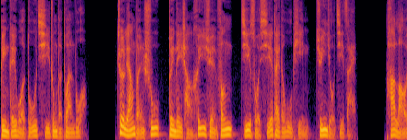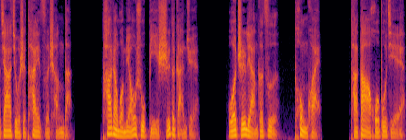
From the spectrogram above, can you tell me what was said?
并给我读其中的段落。这两本书对那场黑旋风及所携带的物品均有记载。他老家就是太子城的。他让我描述彼时的感觉，我只两个字：痛快。他大惑不解，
